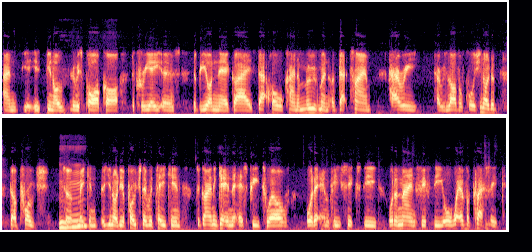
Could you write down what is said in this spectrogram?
and you know Lewis Parker, the creators, the Beyond There guys, that whole kind of movement of that time. Harry, Harry Love, of course. You know the the approach to making, you know, the approach they were taking to going and getting the SP12 or the MP60 or the 950 or whatever classic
